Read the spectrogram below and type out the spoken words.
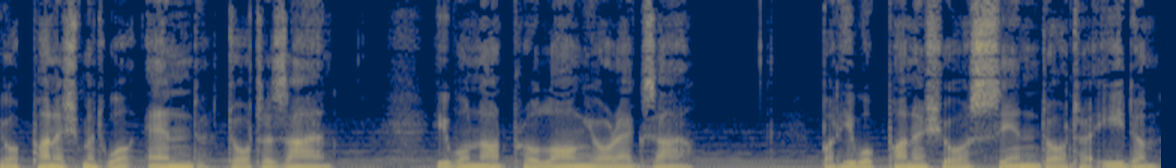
Your punishment will end, daughter Zion. He will not prolong your exile, but he will punish your sin, daughter Edom,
